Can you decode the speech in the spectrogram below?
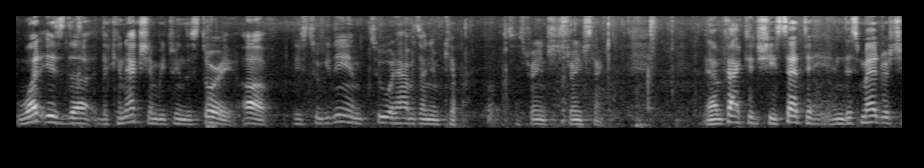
what is the, the connection between the story of these two Gedim to what happens on Yom Kippur? It's a strange strange thing. And in fact, she said to in this medrash,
